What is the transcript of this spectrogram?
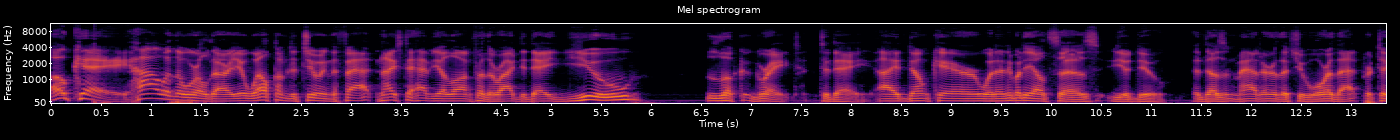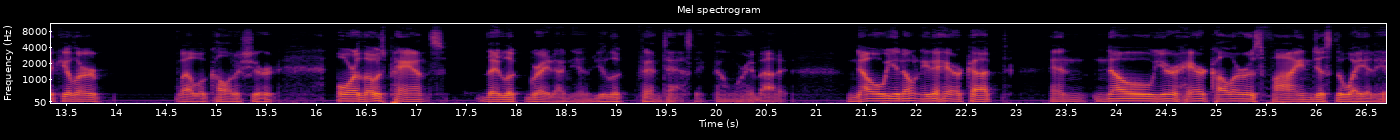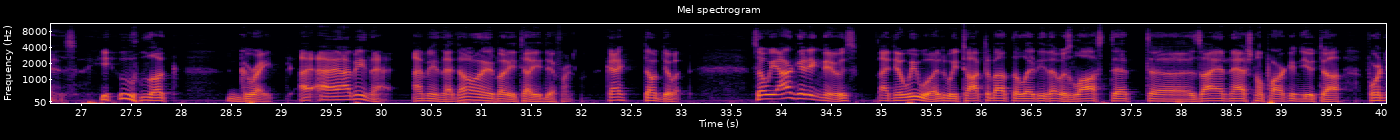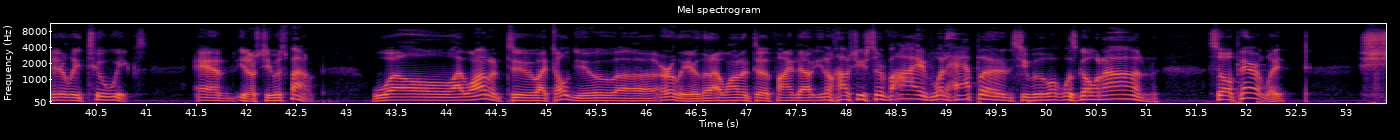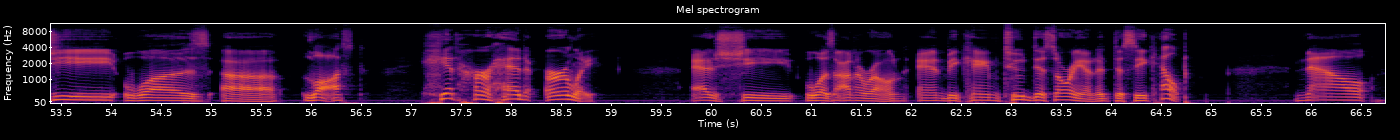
Okay, how in the world are you? Welcome to Chewing the Fat. Nice to have you along for the ride today. You look great today. I don't care what anybody else says, you do. It doesn't matter that you wore that particular, well, we'll call it a shirt, or those pants. They look great on you. You look fantastic. Don't worry about it. No, you don't need a haircut. And no, your hair color is fine just the way it is. You look great. I, I, I mean that. I mean that. Don't let anybody tell you different. Okay? Don't do it. So we are getting news. I knew we would. We talked about the lady that was lost at uh, Zion National Park in Utah for nearly two weeks, and you know she was found. Well, I wanted to. I told you uh, earlier that I wanted to find out, you know, how she survived, what happened, she what was going on. So apparently, she was uh, lost hit her head early as she was on her own and became too disoriented to seek help. Now,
